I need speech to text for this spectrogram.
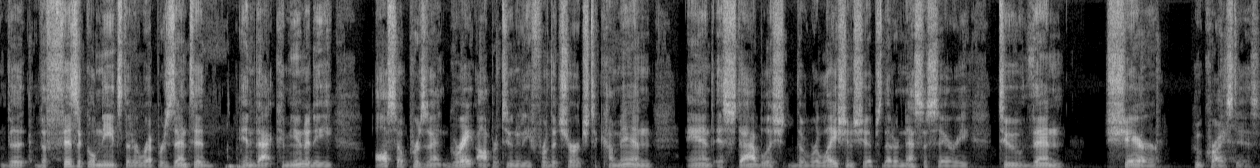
the, the physical needs that are represented in that community also present great opportunity for the church to come in and establish the relationships that are necessary to then share who Christ is.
